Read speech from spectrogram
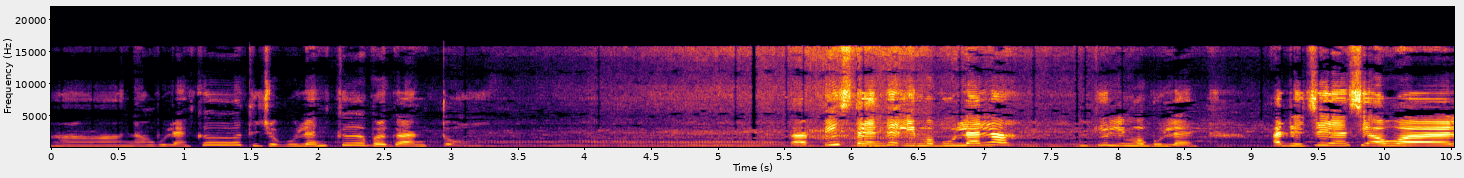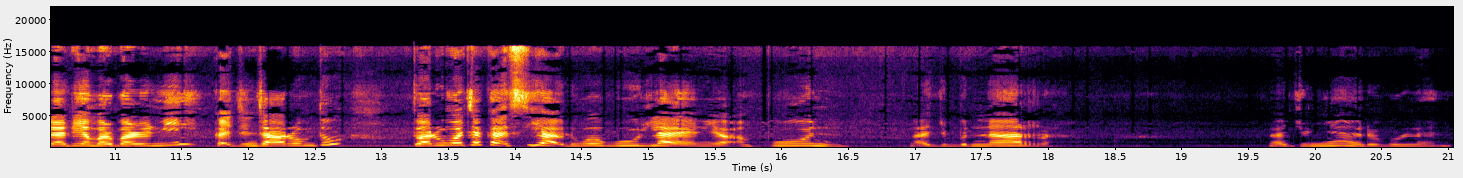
ha, 6 bulan ke, tujuh bulan ke, bergantung. Tapi standard lima bulan lah. Mungkin lima bulan. Ada je yang si awal, ada yang baru-baru ni kat Jenjarum tu. Tuan rumah cakap siap dua bulan. Ya ampun. Laju benar. Lajunya 2 bulan.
